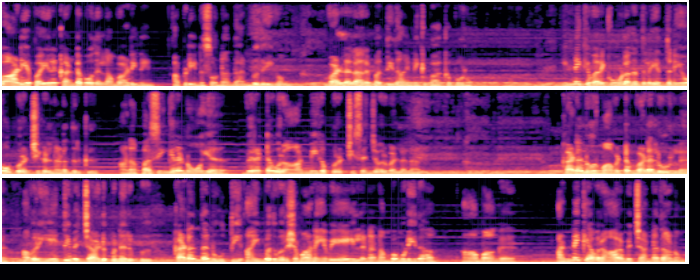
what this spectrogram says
வாடிய பயிரை கண்டபோதெல்லாம் வாடினேன் அப்படின்னு சொன்ன அந்த அன்பு தெய்வம் வள்ளலாரை பற்றி தான் இன்னைக்கு பார்க்க போகிறோம் இன்னைக்கு வரைக்கும் உலகத்தில் எத்தனையோ புரட்சிகள் நடந்திருக்கு. ஆனால் பசிங்கிற நோயை விரட்ட ஒரு ஆன்மீக புரட்சி செஞ்சவர் வள்ளலார். கடலூர் மாவட்டம் வடலூரில் அவர் ஏற்றி வச்ச அடுப்பு நெருப்பு கடந்த நூற்றி ஐம்பது வருஷமாக அணையவே இல்லைன்னா நம்ப முடியுதா? ஆமாங்க. அன்னைக்கு அவர் ஆரம்பிச்ச அன்னதானம்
